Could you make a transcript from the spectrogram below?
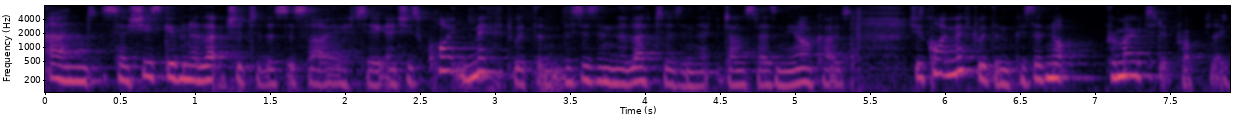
And so she's given a lecture to the society, and she's quite miffed with them. This is in the letters in the, downstairs in the archives. She's quite miffed with them because they've not promoted it properly.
